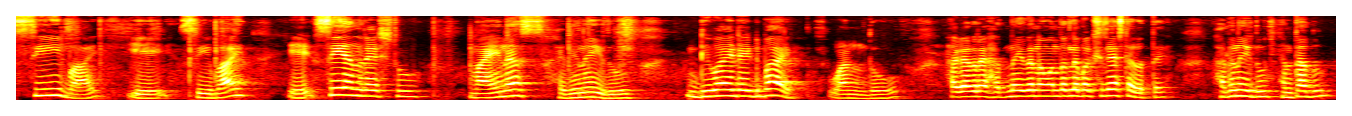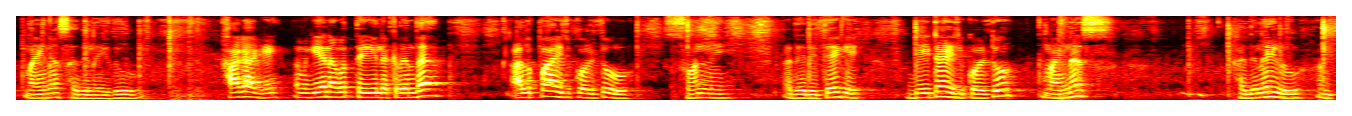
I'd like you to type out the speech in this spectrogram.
C by A C by A C ಅಂದರೆ ಎಷ್ಟು? ಮೈನಸ್ ಹದಿನೈದು ಡಿವೈಡೆಡ್ ಬೈ ಒಂದು. ಹಾಗಾದರೆ ಹದಿನೈದನ್ನು ಒಂದರಲ್ಲೇ ಭಕ್ಷ್ಯ ಎಷ್ಟಾಗುತ್ತೆ? ಹದಿನೈದು. ಎಂಥದ್ದು? ಮೈನಸ್ ಹದಿನೈದು. ಹಾಗಾಗಿ ನಮಗೇನಾಗುತ್ತೆ ಈ ಲೆಕ್ಕದಿಂದ ಅಲ್ಪ ಇಜ್ಕೊಲ್ ಟು ಸೊನ್ನೆ. ಅದೇ ರೀತಿಯಾಗಿ ಬೀಟಾ ಇಜ್ಕೊಲ್ ಟು ಮೈನಸ್ ಹದಿನೈದು ಅಂತ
